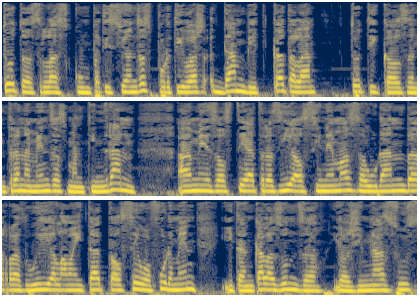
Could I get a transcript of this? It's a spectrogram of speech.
totes les competicions esportives d'àmbit català tot i que els entrenaments es mantindran. A més, els teatres i els cinemes hauran de reduir a la meitat el seu aforament i tancar les 11 i els gimnasos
